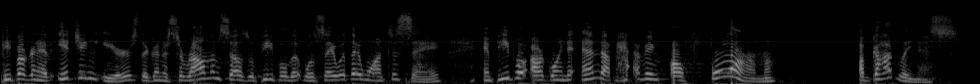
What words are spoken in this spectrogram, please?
people are going to have itching ears. They're going to surround themselves with people that will say what they want to say. And people are going to end up having a form of godliness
